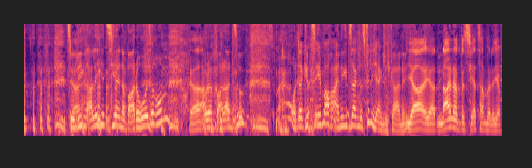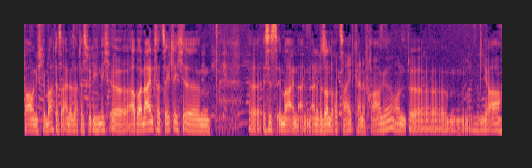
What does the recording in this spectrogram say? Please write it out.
So liegen alle jetzt hier in der Badehose rum Ja. oder im Badeanzug und da gibt es eben auch einige, die sagen, das will ich eigentlich gar nicht. Ja, ja, nein, bis jetzt haben wir die Erfahrung nicht gemacht, dass einer sagt, das will ich nicht. Äh, aber nein, tatsächlich ähm, äh, ist es immer ein, ein, eine besondere Zeit, keine Frage. Und ähm, ja,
